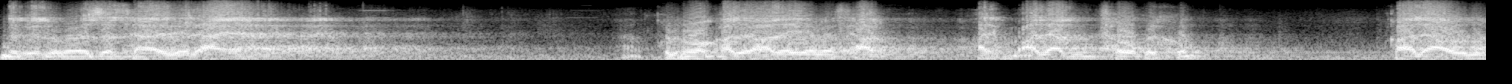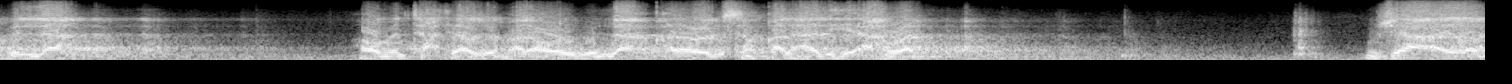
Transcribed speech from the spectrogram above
النبي نزلت هذه الآية. قل هو قادر على أن يبعث عليكم عذابا من فوقكم. قال أعوذ بالله. أو من تحت ارجلكم قال أعوذ بالله. قال أعوذ بالله. قال هذه اهون وجاء أيضا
